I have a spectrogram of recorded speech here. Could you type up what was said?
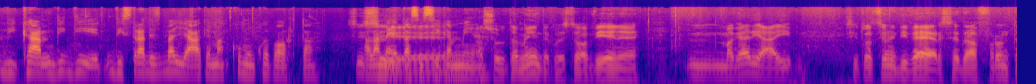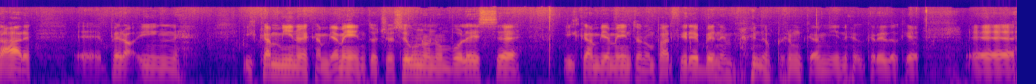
di, di, di strade sbagliate, ma comunque porta sì, alla sì, meta se si cammina. Assolutamente, questo avviene magari hai situazioni diverse da affrontare, eh, però in, il cammino è cambiamento, cioè se uno non volesse il cambiamento non partirebbe nemmeno per un cammino, io credo che eh,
